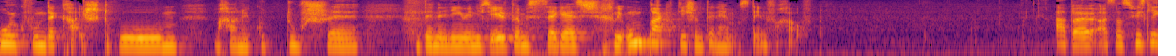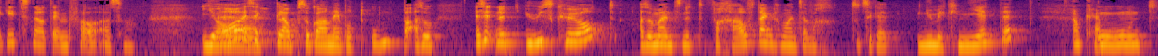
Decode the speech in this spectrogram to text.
cool gefunden, kein Strom, man kann nicht gut duschen. Und dann haben irgendwann unsere Eltern müssen sagen, es ist ein bisschen unpraktisch und dann haben wir es dann verkauft. Aber also das Häuschen gibt es noch in dem Fall, also... Ja, äh. es hat, glaube sogar neben Umpa also es hat nicht uns gehört, also wir haben es nicht verkauft eigentlich, wir haben es einfach sozusagen nicht mehr gemietet. Okay. Und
